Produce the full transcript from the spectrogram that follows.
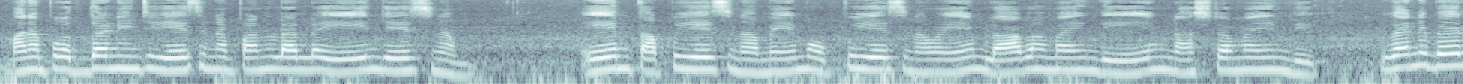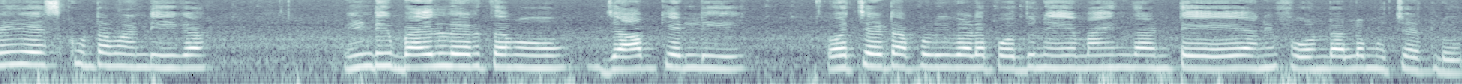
మన పొద్దున్న నుంచి చేసిన పనులలో ఏం చేసినాం? ఏం తప్పు చేసినాం? ఏం ఒప్పు చేసినాం? ఏం లాభమైంది? ఏం నష్టమైంది? ఇవన్నీ బేరీ చేసుకుంటామండి ఇక. ఇంటికి బయలుదేరుతాము జాబ్కి వెళ్ళి వచ్చేటప్పుడు ఇవాళ పొద్దున ఏమైందంటే అని ఫోన్లలో ముచ్చట్లు.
